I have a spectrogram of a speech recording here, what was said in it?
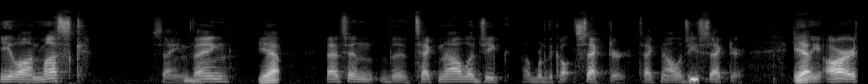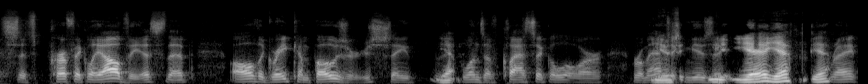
Elon Musk, Mm. same thing. Yeah. That's in the technology, what do they call it, sector, technology sector. In Yeah. the arts, it's perfectly obvious that all the great composers, say the ones of classical or romantic music, Y- Yeah. Yeah. Yeah. right?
